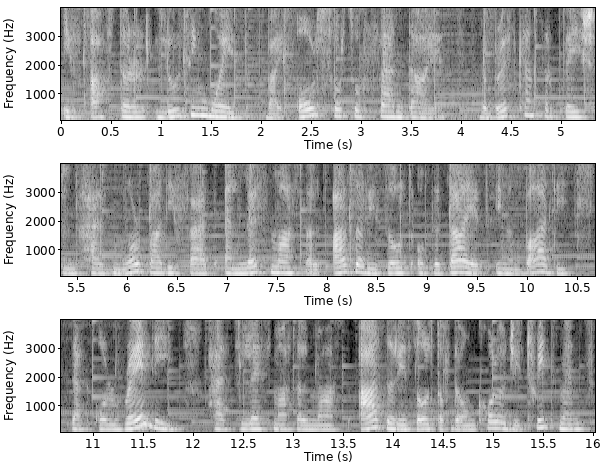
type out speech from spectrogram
if after losing weight by all sorts of fat diets, the breast cancer patient has more body fat and less muscle as a result of the diet in a body that already has less muscle mass as a result of the oncology treatments,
